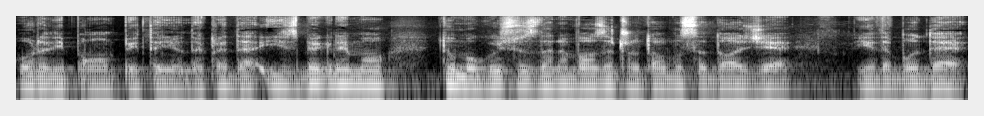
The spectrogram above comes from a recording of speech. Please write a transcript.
uradi po ovom pitanju? Dakle, da izbegnemo tu mogućnost da nam vozač autobusa dođe i da bude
